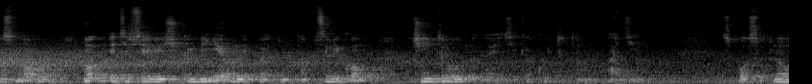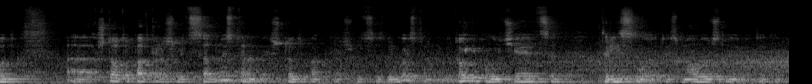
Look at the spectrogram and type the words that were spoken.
основу. Но эти все вещи комбинированы, поэтому там целиком очень трудно найти какой-то там один способ. Но вот э, что-то подкрашивается с одной стороны, что-то подкрашивается с другой стороны. В итоге получается три слоя, то есть молочный вот этот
